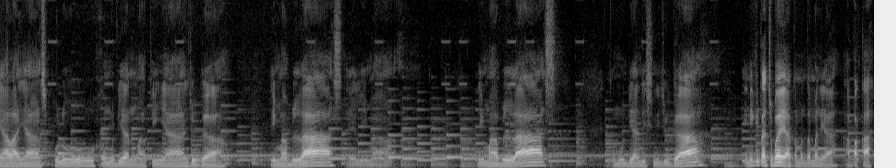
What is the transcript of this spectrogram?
nyalanya 10 kemudian matinya juga 15 eh 5 15 kemudian di sini juga. Ini kita coba ya teman-teman ya apakah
